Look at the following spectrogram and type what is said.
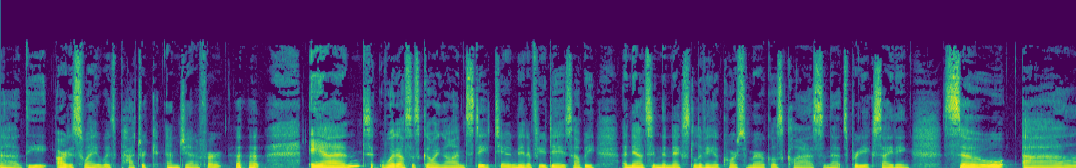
uh, The Artist's Way with Patrick and Jennifer. and what else is going on? Stay tuned. In a few days, I'll be announcing the next Living A Course of Miracles class, and that's pretty exciting. So uh,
